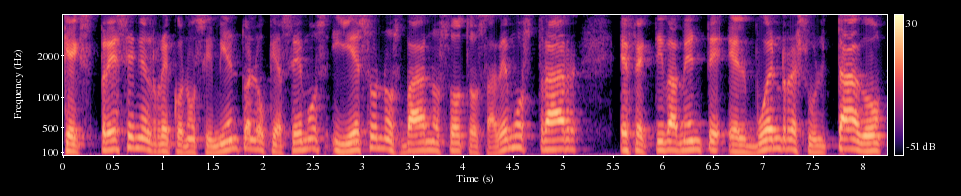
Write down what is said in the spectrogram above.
que expresen el reconocimiento a lo que hacemos y eso nos va a nosotros a demostrar efectivamente el buen resultado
